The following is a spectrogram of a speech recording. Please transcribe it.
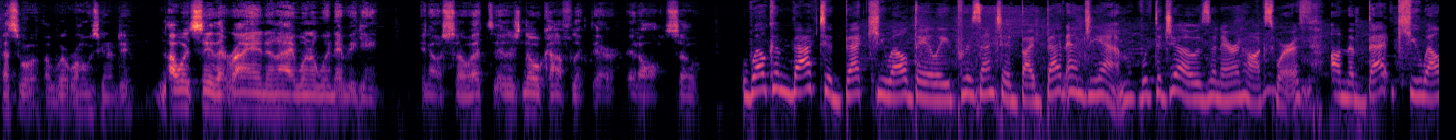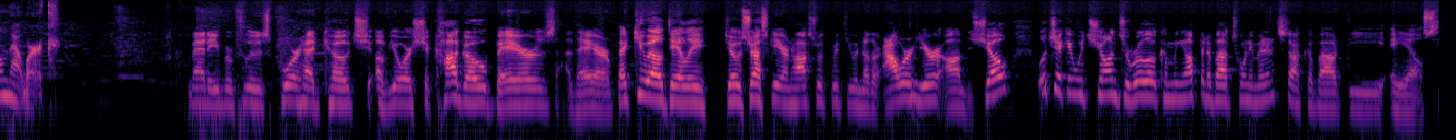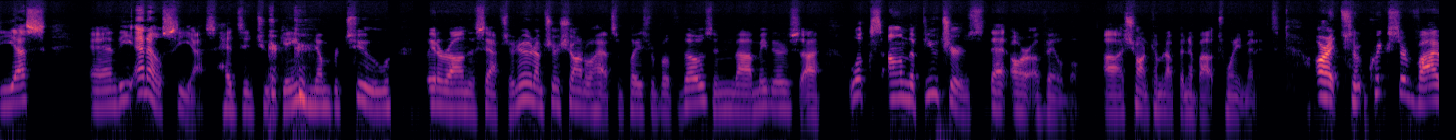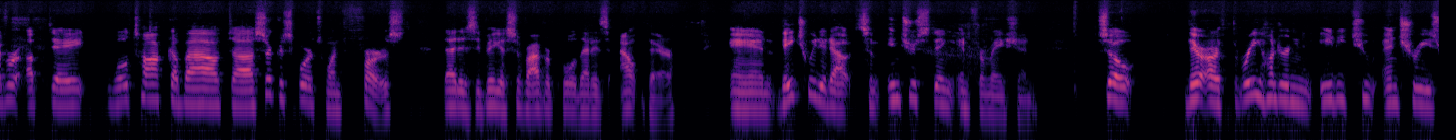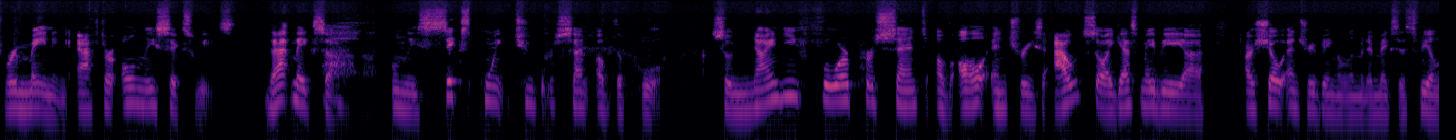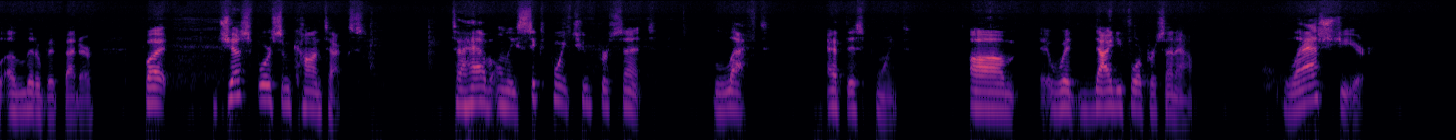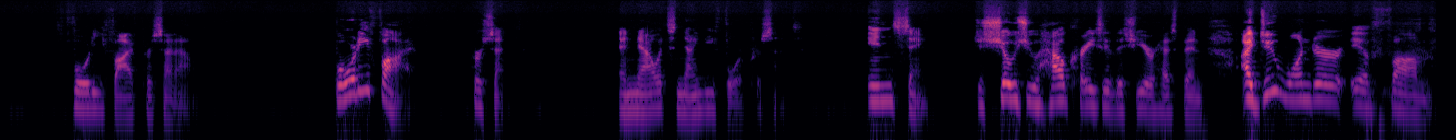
that's what, uh, what we're always going to do. I would say that Ryan and I want to win every game. You know, so there's no conflict there at all. So. Welcome back to BetQL Daily, presented by BetMGM with the Joes and Aaron Hawksworth on the BetQL Network. Matt Eberflus, poor head coach of your Chicago Bears there. BetQL Daily, Joe Ostrowski, Aaron Hawksworth with you another hour here on the show. We'll check in with Sean Zerillo coming up in about 20 minutes, talk about the ALCS and the NLCS. Heads into game number two later on this afternoon. I'm sure Sean will have some plays for both of those, and uh, maybe there's uh, looks on the futures that are available. Uh, Sean coming up in about 20 minutes. All right, so quick survivor update. We'll talk about uh, Circa Sports one first. That is the biggest survivor pool that is out there. And they tweeted out some interesting information. So there are 382 entries remaining after only six weeks. That makes up only 6.2% of the pool. So 94% of all entries out. So I guess maybe uh, our show entry being limited makes us feel a little bit better. But just for some context, to have only 6.2% left at this point, um, with 94% out. Last year, 45% out. 45%. and now it's 94%. Insane. Just shows you how crazy this year has been. I do wonder if, um,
